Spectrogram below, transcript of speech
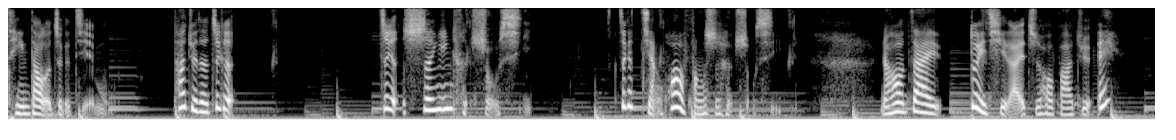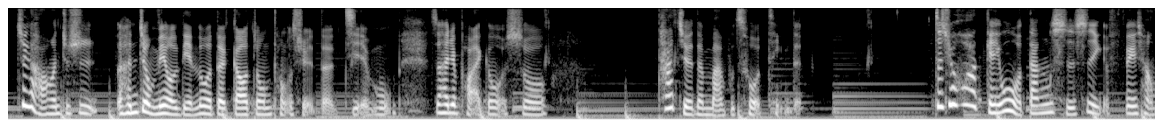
听到了这个节目，他觉得这个这个声音很熟悉。”这个讲话方式很熟悉，然后在对起来之后，发觉哎，这个好像就是很久没有联络的高中同学的节目，所以他就跑来跟我说，他觉得蛮不错听的。这句话给我当时是一个非常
